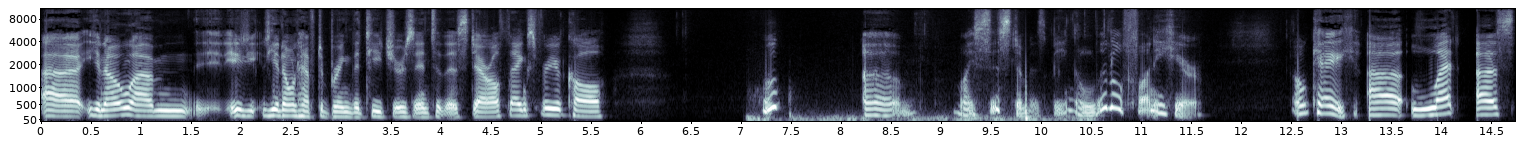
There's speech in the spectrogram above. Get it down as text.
uh, you know, um, you don't have to bring the teachers into this. Daryl, thanks for your call. Whoop. Um, my system is being a little funny here. Okay, uh, let us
